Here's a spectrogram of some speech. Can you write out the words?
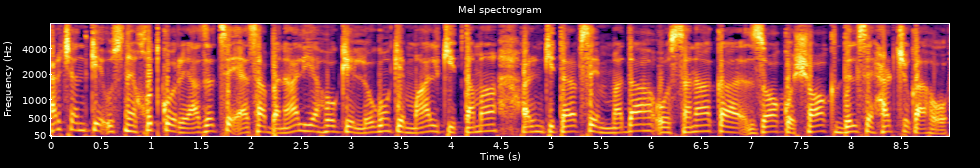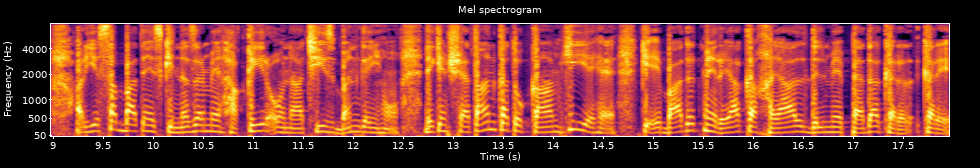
ہر چند کے اس نے خود کو ریاضت سے ایسا بنا لیا ہو کہ لوگوں کے مال کی تما اور ان کی طرف سے مداح و ثنا کا ذوق و شوق دل سے ہٹ چکا ہو۔ اور یہ سب باتیں اس کی نظر میں حقیر و ناچیز بن گئی ہوں۔ لیکن شیطان کا تو کام ہی یہ ہے کہ عبادت میں ریا کا خیال دل میں پیدا کرے۔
